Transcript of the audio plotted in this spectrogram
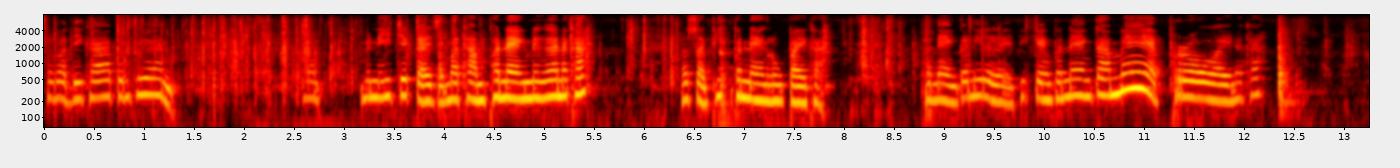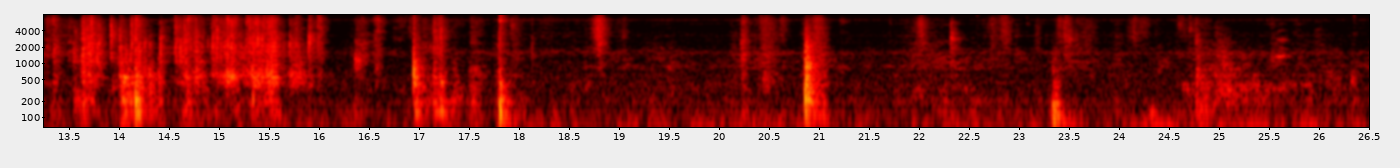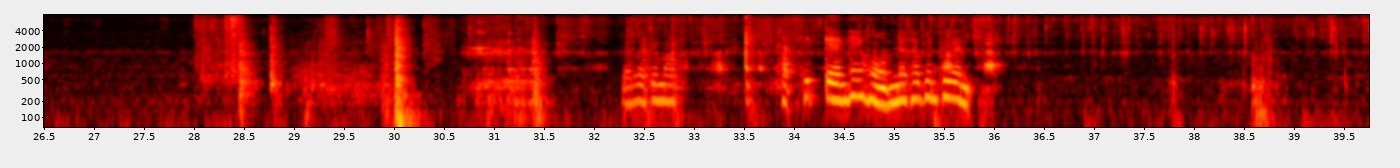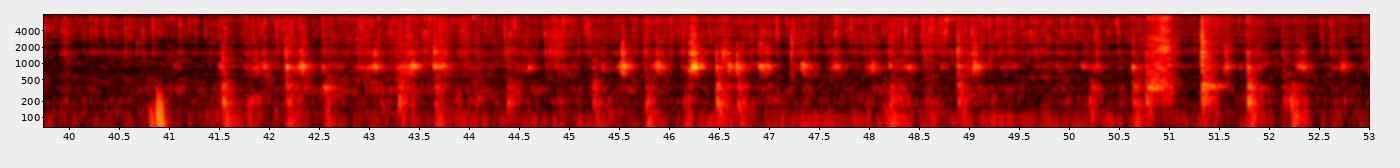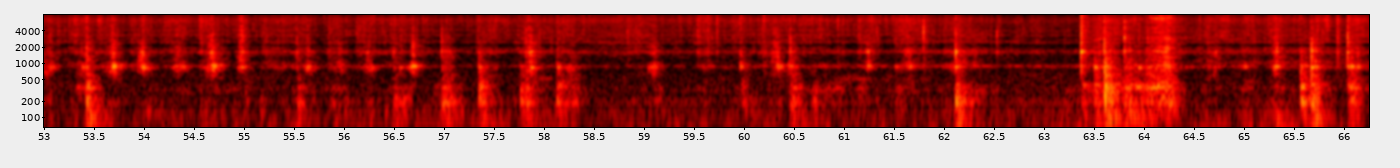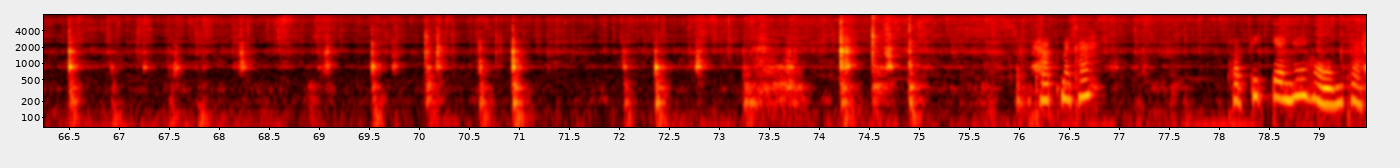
สวัสดีค่ะเพื่อนๆวันนี้เจ๊ไก่จะมาทำผนงเนื้อนะคะ เราใส่พริกผนงลงไปค่ะผนงก็นี่เลยพริกแกงผนงตามแม่พลอยนะคะ เราจะมาผัดพริกแกงให้หอมนะคะเพื่อนๆ พักนะคะ ผัดพริกแกงให้หอมค่ะ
